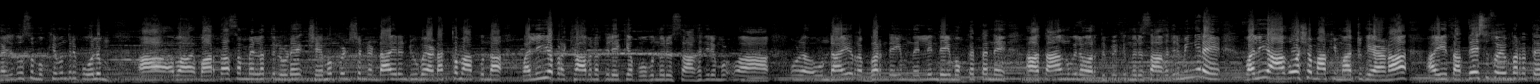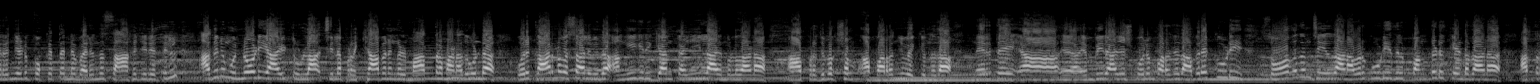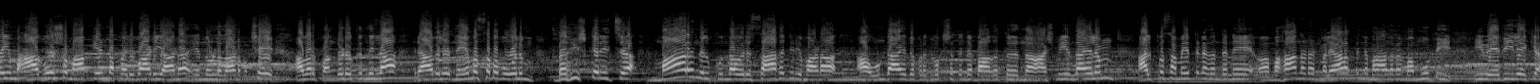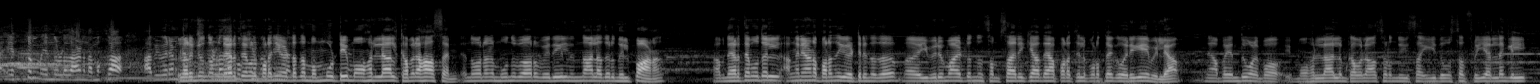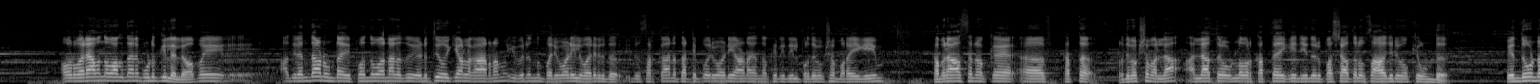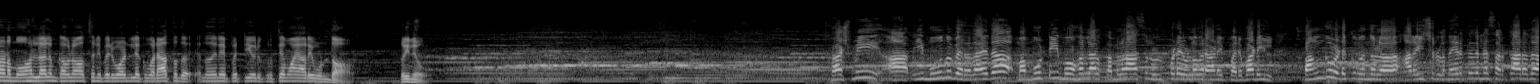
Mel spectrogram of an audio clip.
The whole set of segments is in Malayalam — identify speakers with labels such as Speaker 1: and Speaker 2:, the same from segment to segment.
Speaker 1: കഴിഞ്ഞ ദിവസം മുഖ്യമന്ത്രി പോലും വാർത്താ സമ്മേളനത്തിലൂടെ ക്ഷേമ പെൻഷൻ രണ്ടായിരം രൂപ അടക്കമാക്കുന്ന വലിയ പ്രഖ്യാപനത്തിലേക്ക് പോകുന്ന ഒരു സാഹചര്യം ഉണ്ടായി. റബ്ബറിന്റെയും നെല്ലിന്റെയും ഒക്കെ തന്നെ താങ്ങുവില വർദ്ധിപ്പിക്കുന്ന ഒരു സാഹചര്യം ഇങ്ങനെ വലിയ ആഘോഷമാക്കി മാറ്റുകയാണ്. ഈ തദ്ദേശ സ്വയംഭരണ തെരഞ്ഞെടുപ്പൊക്കെ തന്നെ വരുന്ന സാഹചര്യത്തിൽ അതിനു മുന്നോടിയായിട്ടുള്ള ചില പ്രഖ്യാപനങ്ങൾ മാത്രമാണ്. അതുകൊണ്ട് ഒരു കാരണവശാലും ഇത് അംഗീകരിക്കാൻ കഴിയില്ല എന്നുള്ളതാണ് പ്രതിപക്ഷം പറഞ്ഞു വെക്കുന്നത്. നേരത്തെ എം വി രാജേഷ് പോലും പറഞ്ഞത് അവരെ കൂടി സ്വാഗതം ചെയ്തതാണ്. അവർ കൂടി ഇതിൽ പങ്കെടുക്കേണ്ടതാണ്. അത്രയും ആഘോഷമാക്കേണ്ട പരിപാടിയാണ് എന്നുള്ളതാണ്. പക്ഷേ അവർ പങ്കെടുക്കുന്നില്ല. രാവിലെ നിയമസഭ പോലും ബഹിഷ്കരിച്ച് മാറി നിൽക്കുന്ന ഒരു സാഹചര്യമാണ് ഉണ്ടായത് പ്രതിപക്ഷത്തിന്റെ ഭാഗത്ത് നിന്ന്. ഹാഷ്മി എന്തായാലും അല്പസമയത്തിനകം തന്നെ മഹാനടൻ മലയാളത്തിന്റെ മഹാനടൻ മമ്മൂട്ടി ഈ വേദിയിലേക്ക് എത്തും എന്നുള്ളതാണ് നമുക്ക് വിവരം
Speaker 2: നേരത്തെ നമ്മൾ പറഞ്ഞു കേട്ടത് മമ്മൂട്ടി മോഹൻലാൽ കമലഹാസൻ എന്ന് പറഞ്ഞാൽ മൂന്ന് പേർ വേദിയിൽ നിന്നാൽ അതൊരു നിൽപ്പാണ്. നേരത്തെ മുതൽ അങ്ങനെയാണ് പറഞ്ഞു കേട്ടിരുന്നത്. ഇവരുമായിട്ടൊന്നും സംസാരിക്കാതെ ആ പറച്ചിൽ പുറത്തേക്ക് വരികയുമില്ല. അപ്പോൾ എന്തുകൊണ്ട് ഇപ്പോൾ മോഹൻലാലും കമലഹാസനും ഈ ഈ ദിവസം ഫ്രീ അല്ലെങ്കിൽ അവർ വരാമെന്ന വാഗ്ദാനം കൊടുക്കില്ലല്ലോ. അപ്പോൾ അതിലെന്താണ് ഉണ്ടായത്? ഇപ്പോൾ എന്ന് പറഞ്ഞാൽ അത് എടുത്തു ചോദിക്കാനുള്ള കാരണം ഇവരൊന്നും പരിപാടിയിൽ വരരുത്. ഇത് സർക്കാരിന് തട്ടിപ്പ് പരിപാടിയാണ് എന്നൊക്കെ രീതിയിൽ പ്രതിപക്ഷം പറയുകയും കമലഹാസനൊക്കെ കത്ത് പ്രതിപക്ഷമല്ല അല്ലാത്ത ഉള്ളവർ കത്തയക്കുകയും ചെയ്യുന്ന ഒരു പശ്ചാത്തലവും സാഹചര്യവും ഒക്കെ ഉണ്ട്. എന്തുകൊണ്ടാണ് മോഹൻലാലും കമലഹാസൻ പരിപാടിയിലേക്ക് വരാത്തത് എന്നതിനെപ്പറ്റി ഒരു കൃത്യമായ അറിവുണ്ടോ? റിനു.
Speaker 1: കാശ്മി ഈ മൂന്ന് പേർ അതായത് മമ്മൂട്ടി മോഹൻലാൽ കമൽഹാസൻ ഉൾപ്പെടെയുള്ളവരാണ് ഈ പരിപാടിയിൽ പങ്കുവെടുക്കുമെന്നുള്ളത് അറിയിച്ചിട്ടുള്ളത്. നേരത്തെ തന്നെ സർക്കാർ അത്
